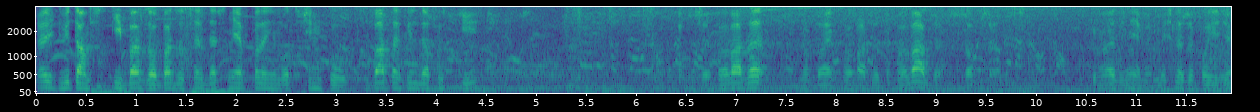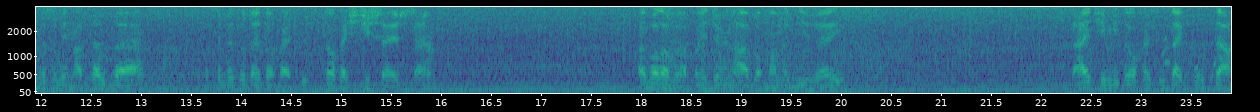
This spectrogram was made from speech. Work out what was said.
Cześć, witam wszystkich bardzo, bardzo serdecznie w kolejnym odcinku z Battlefielda 6. Dobrze, prowadzę? No to jak prowadzę, to prowadzę. Dobrze. W takim razie nie wiem, myślę, że pojedziemy sobie na cel B. To sobie tutaj trochę, trochę ściszę jeszcze. Albo dobra, pojedziemy na A, bo mamy bliżej. Dajcie mi trochę tutaj punkta.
